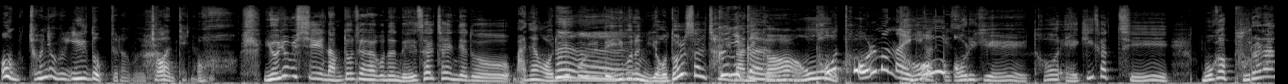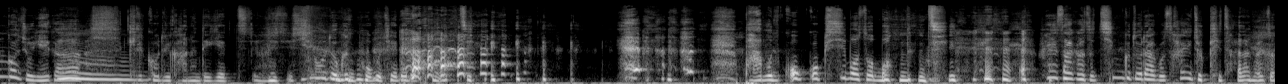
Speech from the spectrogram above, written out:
어 전혀 그 일도 없더라고요. 저한테는. 요요미 씨 남동생하고는 4살 차인데도 마냥 어리게 음. 보이는데 이분은 8살 차이 그러니까요. 나니까. 어. 더, 더 얼마나 애기 더 같겠어. 어리게, 더 애기 같이, 뭐가 불안한 거죠, 얘가. 음. 길거리를 가는데 이게 신호등은 보고 제대로 가는지. 밥은 꼭꼭 씹어서 먹는지, 회사 가서 친구들하고 사이좋게 자라면서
